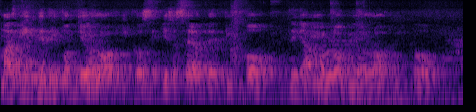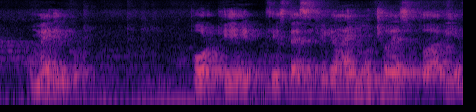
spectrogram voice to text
más bien de tipo teológico, se quiso hacer de tipo, digámoslo, biológico o médico. Porque si ustedes se fijan, hay mucho de eso todavía.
